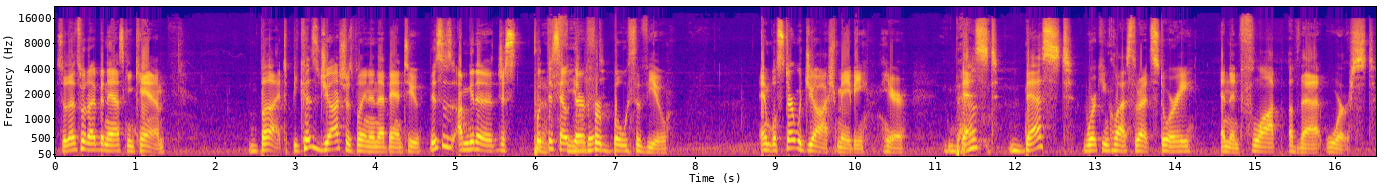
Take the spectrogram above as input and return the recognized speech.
So that's what I've been asking Cam. But because Josh was playing in that band too, this is I'm gonna just put Gonna this out there field for both of you. And we'll start with Josh maybe here. Best best working class threat story and then flop of that worst.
